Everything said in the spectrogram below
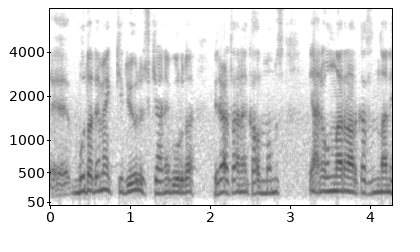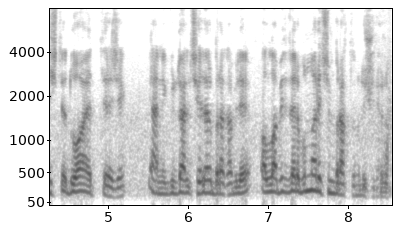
Ee, bu da demek ki diyoruz ki hani burada birer tane kalmamız yani onların arkasından işte dua ettirecek. Yani güzel şeyler bırakabilir. Allah bizleri bunlar için bıraktığını düşünüyorum.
